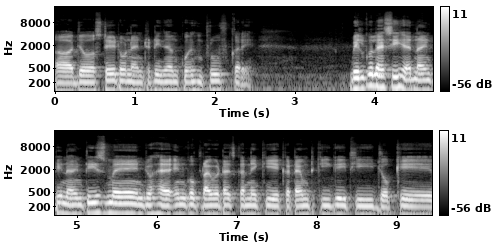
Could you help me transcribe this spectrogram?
जो स्टेट ओन एंटिटीज़ हैं, उनको इम्प्रूव करें? बिल्कुल ऐसी है। नाइनटीन नाइन्टीज़ में जो है, इनको प्राइवेटाइज करने की एक अटैम्प्ट की गई थी, जो कि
